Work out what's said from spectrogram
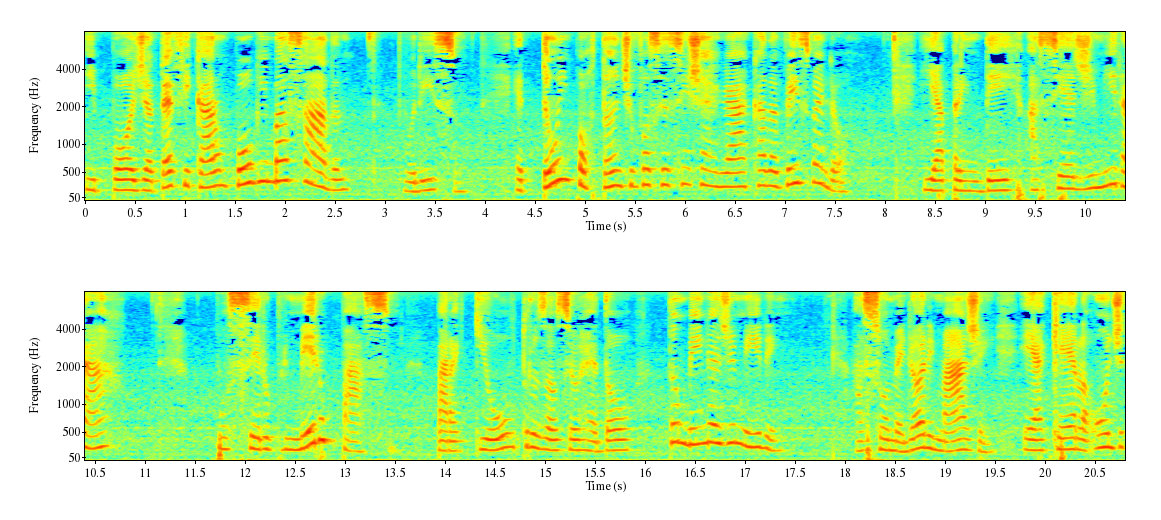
e pode até ficar um pouco embaçada. Por isso, é tão importante você se enxergar cada vez melhor e aprender a se admirar por ser o primeiro passo para que outros ao seu redor também lhe admirem. A sua melhor imagem é aquela onde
